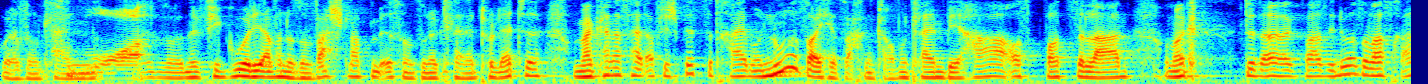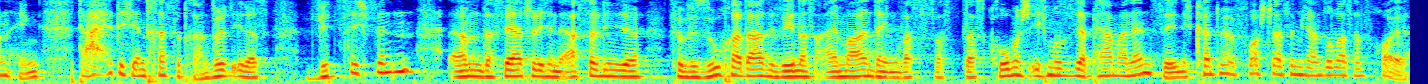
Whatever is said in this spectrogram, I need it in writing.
oder so einen kleinen, Boah. so eine Figur, die einfach nur so ein Waschlappen ist und so eine kleine Toilette. Und man kann das halt auf die Spitze treiben und nur solche Sachen kaufen. Einen kleinen BH aus Porzellan und man könnte da quasi nur sowas ranhängen. Da hätte ich Interesse dran. Würdet ihr das witzig finden? Ähm, das wäre natürlich in erster Linie für Besucher da, die sehen das einmal und denken, was, was das komisch. Ich muss es ja permanent sehen. Ich könnte mir vorstellen, dass ich mich an sowas erfreue.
